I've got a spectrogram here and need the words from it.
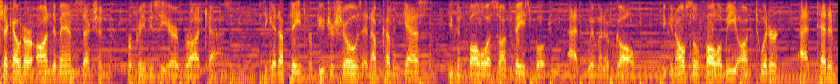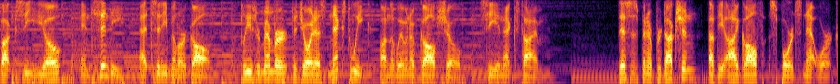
check out our on demand section for previously aired broadcasts. To get updates for future shows and upcoming guests, you can follow us on Facebook at Women of Golf. You can also follow me on Twitter at Ted and Buck CEO and Cindy at Cindy Miller Golf. Please remember to join us next week on the Women of Golf Show. See you next time. This has been a production of the iGolf Sports Network.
